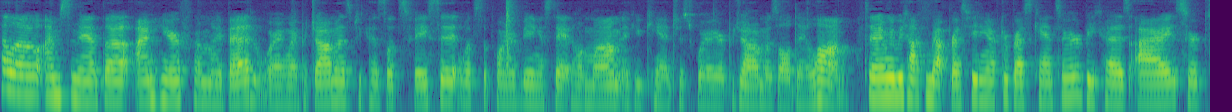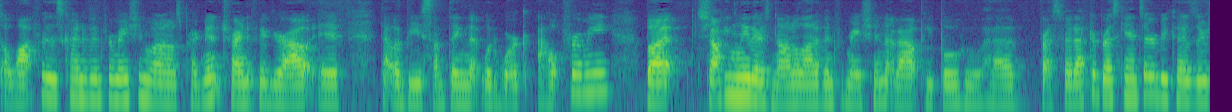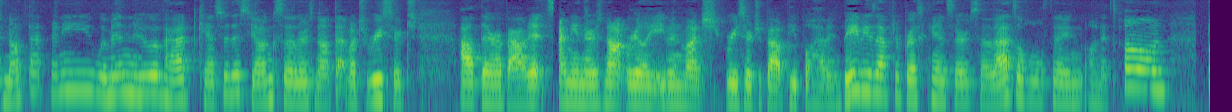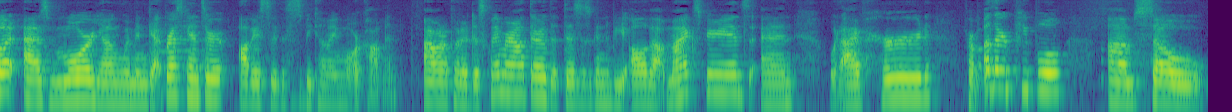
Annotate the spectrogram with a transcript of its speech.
Hello, I'm Samantha. I'm here from my bed wearing my pajamas because let's face it, what's the point of being a stay-at-home mom if you can't just wear your pajamas all day long? Today I'm going to be talking about breastfeeding after breast cancer because I searched a lot for this kind of information when I was pregnant trying to figure out if that would be something that would work out for me. But shockingly, there's not a lot of information about people who have breastfed after breast cancer because there's not that many women who have had cancer this young, so there's not that much research out there about it. I mean, there's not really even much research about people having babies after breast cancer, so that's a whole thing on its own. But as more young women get breast cancer, obviously this is becoming more common. I want to put a disclaimer out there that this is going to be all about my experience and what I've heard from other people. Um, so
